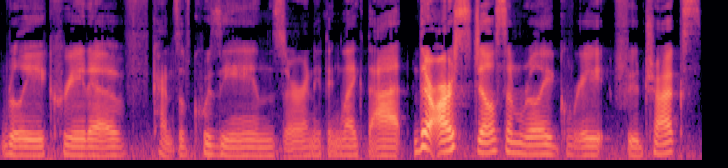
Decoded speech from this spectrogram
really creative kinds of cuisines or anything like that. There are still some really great food trucks,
